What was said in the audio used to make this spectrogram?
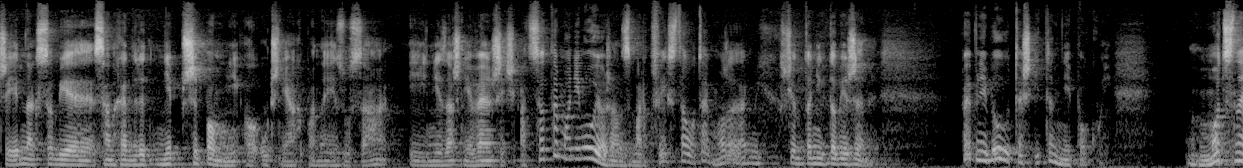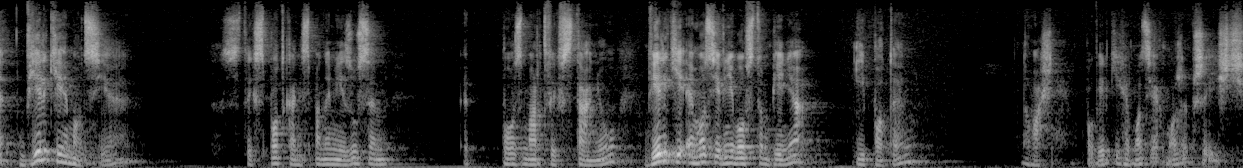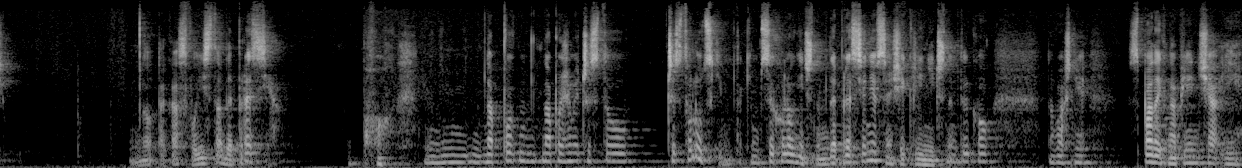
czy jednak sobie Sanhedryn nie przypomni o uczniach Pana Jezusa i nie zacznie węszyć, a co tam oni mówią, że on zmartwychwstał, tak, może tak się do nich dobierzemy. Pewnie był też i ten niepokój. Mocne, wielkie emocje z tych spotkań z Panem Jezusem po zmartwychwstaniu, wielkie emocje w niebo wstąpienia i potem, no właśnie, po wielkich emocjach może przyjść no, taka swoista depresja bo na, na poziomie czysto, czysto ludzkim, takim psychologicznym. Depresja nie w sensie klinicznym, tylko no właśnie spadek napięcia i,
